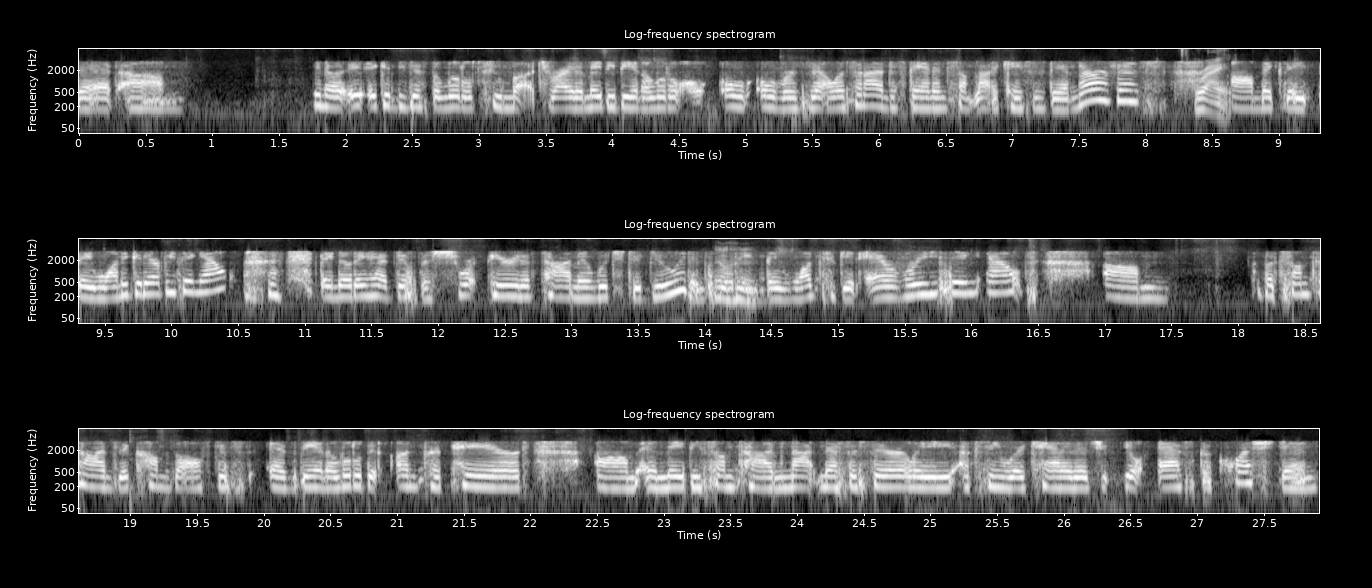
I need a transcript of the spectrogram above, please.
that um, you know, it, it can be just a little too much, right? Or maybe being a little o- overzealous. And I understand in some a lot of cases they're nervous. Right. Um, they they, they want to get everything out. they know they have just a short period of time in which to do it, and so mm-hmm. they they want to get everything out. Um, but sometimes it comes off just as being a little bit unprepared, um, and maybe sometimes not necessarily. I've seen where candidates you, you'll ask a question,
